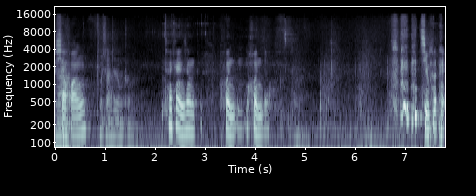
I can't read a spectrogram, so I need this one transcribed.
小黄，我喜欢这种口味。它看起来像混混的，起不来。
